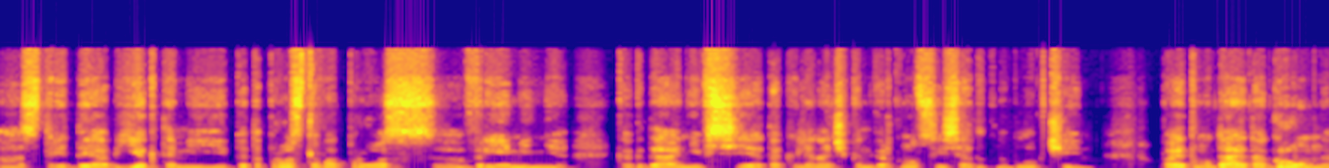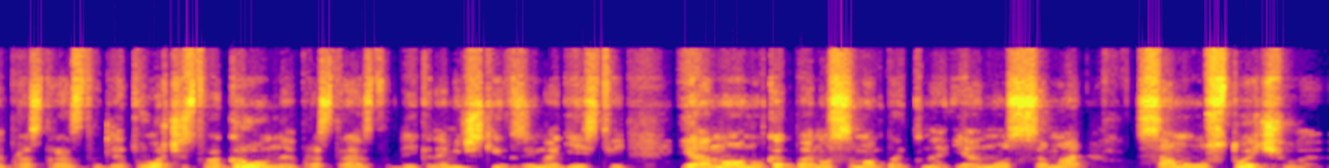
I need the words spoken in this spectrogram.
э, с 3D-объектами, и это просто вопрос э, времени, когда они все так или иначе конвертнутся и сядут на блокчейн. Поэтому да, это огромное пространство для творчества, огромное пространство для экономических взаимодействий, и оно, ну как бы оно самобытно, и оно само, самоустойчивое.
